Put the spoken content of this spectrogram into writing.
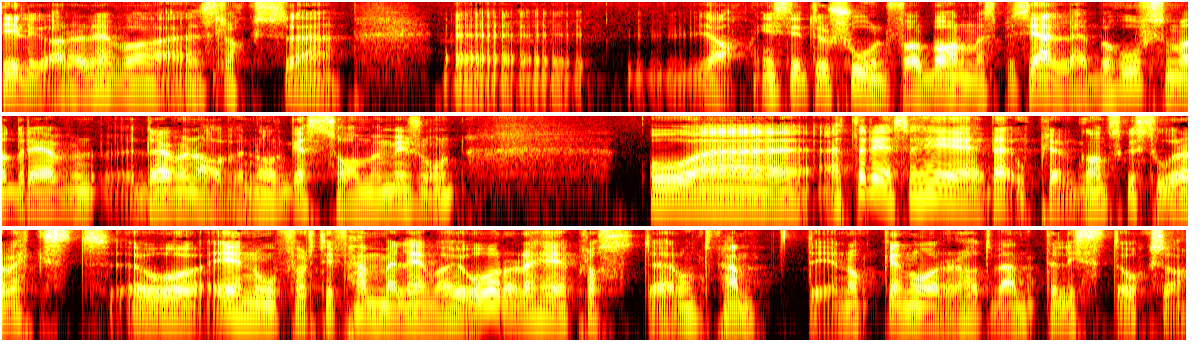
tidligere. Det var en slags ja, institusjon for barn med spesielle behov, som var dreven, dreven av Norges Samemisjon. Og eh, etter det så har de opplevd ganske stor vekst, og er nå 45 elever i år, og de har plass til rundt 50. Noen år har de hatt venteliste også.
